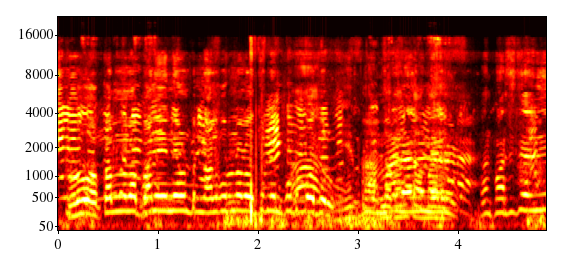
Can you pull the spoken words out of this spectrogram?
ఇప్పుడు ఒక్కరిలో పని ఎన్ని ఉంటుంది నలుగురు వచ్చి నేను పుట్టుకోతురు మన పరిస్థితి ఏంది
